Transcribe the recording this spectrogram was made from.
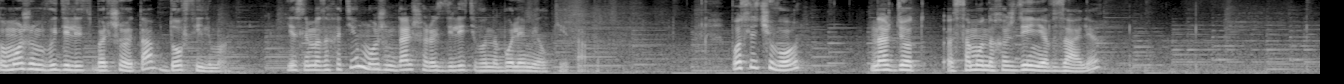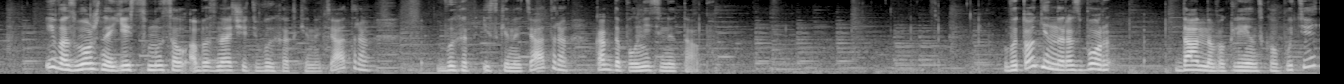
то можем выделить большой этап до фильма. Если мы захотим, можем дальше разделить его на более мелкие этапы. После чего нас ждет само нахождение в зале – и, возможно, есть смысл обозначить выход кинотеатра, выход из кинотеатра как дополнительный этап. В итоге на разбор данного клиентского пути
